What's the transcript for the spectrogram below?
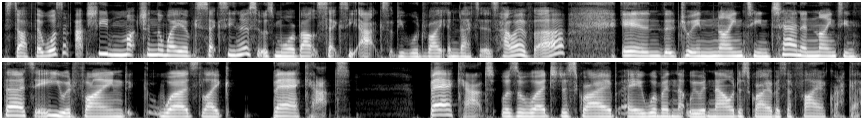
stuff. There wasn't actually much in the way of sexiness. It was more about sexy acts that people would write in letters. However, in the, between 1910 and 1930, you would find words like bearcat. Bearcat was a word to describe a woman that we would now describe as a firecracker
